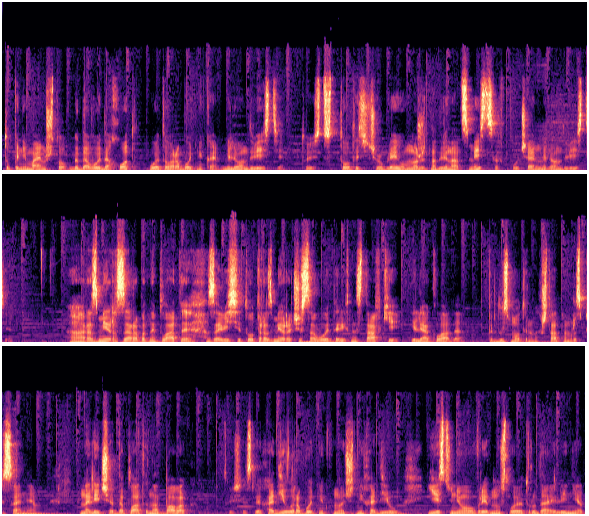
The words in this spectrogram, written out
то понимаем, что годовой доход у этого работника миллион двести. То есть 100 тысяч рублей умножить на 12 месяцев, получаем миллион двести. А размер заработной платы зависит от размера часовой тарифной ставки или оклада, предусмотренных штатным расписанием, наличия доплаты надбавок, то есть если ходил работник в ночь, не ходил, есть у него вредные условия труда или нет.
